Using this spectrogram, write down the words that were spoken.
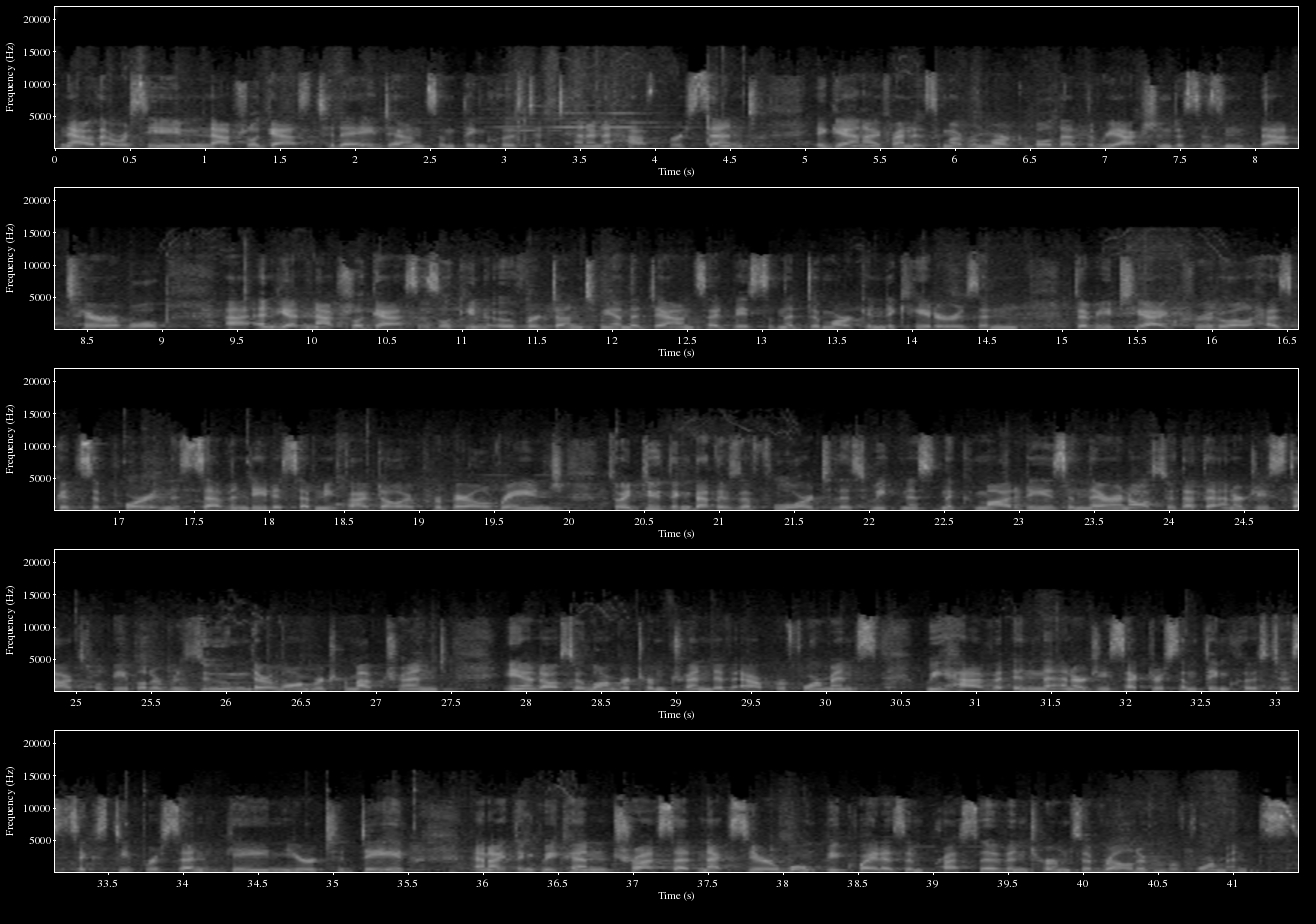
Now that we're seeing natural gas today down something close to 10.5%, again, I find it somewhat remarkable that the reaction just isn't that terrible. Uh, and yet, natural gas is looking overdone to me on the downside based on the DeMark indicators. And WTI crude oil has good support in the 70 to $75 per barrel range. So I do think that there's a floor to this weakness in the commodities and there, and also that the energy stocks will be able to resume their longer term uptrend and also longer term trend of outperformance. We have in the energy sector something close to a 60% gain year to date. And I think we can trust that next year won't be quite as impressive in terms of relative mm-hmm. performance.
